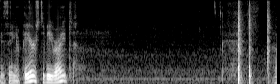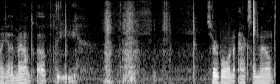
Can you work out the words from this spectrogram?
Everything appears to be right. I gotta mount up the servo and axle mount.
